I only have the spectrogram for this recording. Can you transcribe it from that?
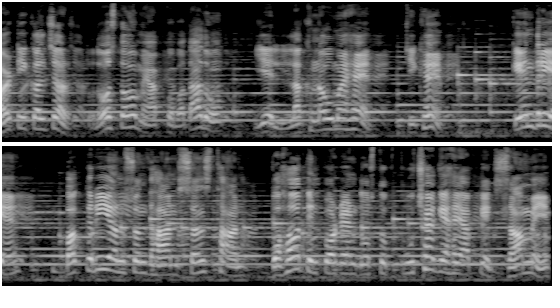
Horticulture तो दोस्तों, मैं आपको बता दूँ ये लखनऊ में है, ठीक है? केंद्रीय बकरी अनुसंधान संस्थान बहुत इंपॉर्टेंट दोस्तों, पूछा गया है आपके एग्ज़ाम में,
